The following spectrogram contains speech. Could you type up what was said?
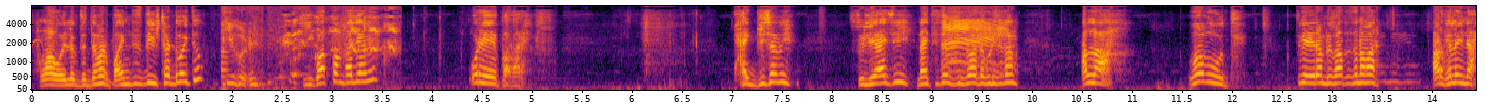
শালা ওই লোক যদি আমার বাইন দিস দিয়ে স্টার্ট পাইতো কি করতাম তাহলে আমি? ওরে বাবা ভাগ্যিস আমি। চলে আইছি নাইতে বিপদে পড়েছিলাম। আল্লাহ বাবুদ তুমি এরম বিপদ আছে আমার? আর ফেলেই না।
